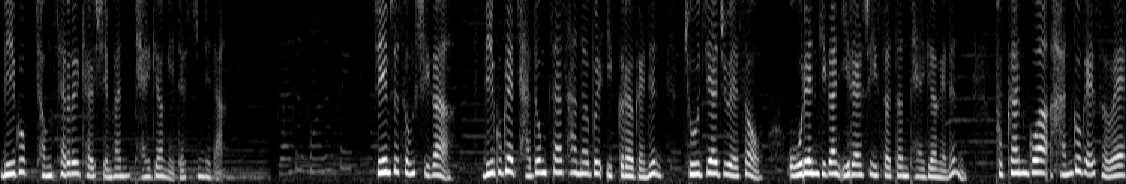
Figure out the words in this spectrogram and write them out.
미국 정착을 결심한 배경이 됐습니다. 제임스 송 씨가 미국의 자동차 산업을 이끌어가는 조지아주에서 오랜 기간 일할 수 있었던 배경에는 북한과 한국에서의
